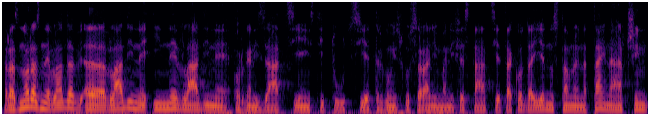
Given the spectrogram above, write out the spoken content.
raznorazne vlada, e, vladine i nevladine organizacije, institucije, trgovinsku saradnju i manifestacije, tako da jednostavno je na taj način e,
